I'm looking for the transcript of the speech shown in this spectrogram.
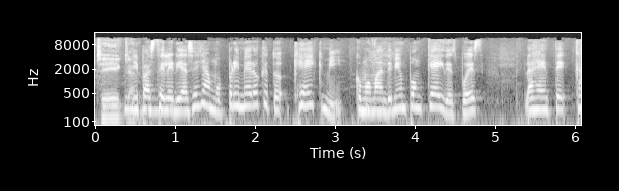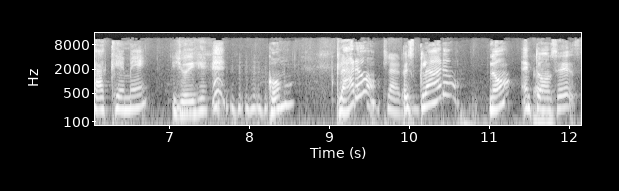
Sí, claro. Mi pastelería se llamó primero que todo Cake Me, como mándeme un cake, después la gente caqueme y yo dije, ¿cómo? Claro, Claro. pues claro, ¿no? Entonces,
